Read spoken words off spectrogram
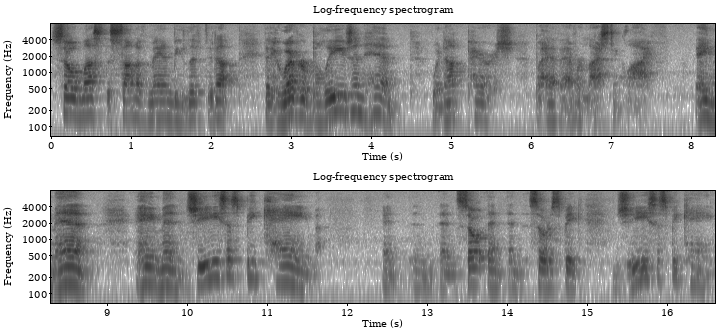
so must the Son of Man be lifted up, that whoever believes in him would not perish, but have everlasting life. Amen. Amen. Jesus became, and, and, and so and, and so to speak, Jesus became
